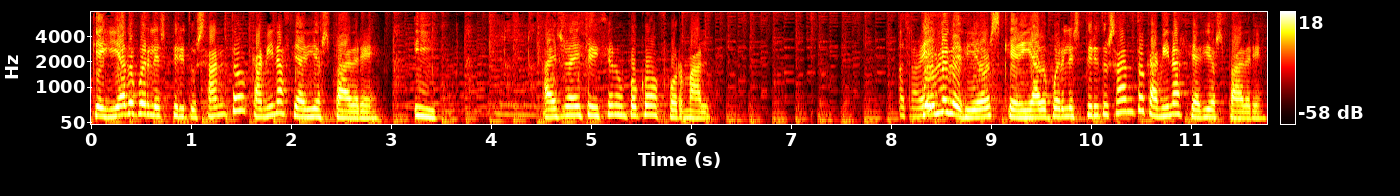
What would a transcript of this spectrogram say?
que guiado por el Espíritu Santo camina hacia Dios Padre. I. Ah, es una definición un poco formal. ¿Otra vez? Pueblo de Dios, que guiado por el Espíritu Santo camina hacia Dios Padre.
